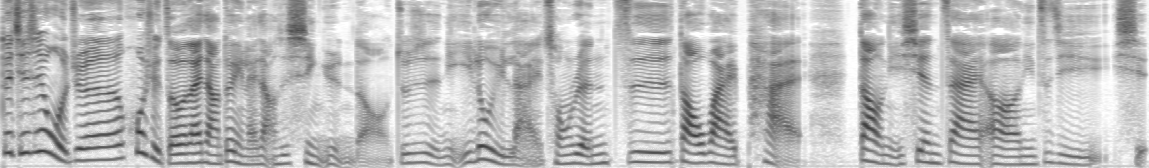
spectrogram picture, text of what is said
对，其实我觉得，或许泽文来讲，对你来讲是幸运的哦。就是你一路以来，从人资到外派，到你现在呃，你自己写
